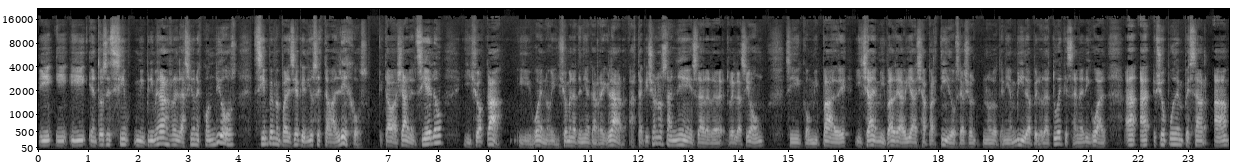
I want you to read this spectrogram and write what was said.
Y, y, entonces sí, mis primeras relaciones con Dios siempre me parecía que Dios estaba lejos, que estaba allá en el cielo y yo acá. Y bueno, y yo me la tenía que arreglar. Hasta que yo no sané esa relación, ¿sí? con mi padre, y ya mi padre había ya partido, o sea, yo no lo tenía en vida, pero la tuve que sanar igual, a, yo pude empezar a,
